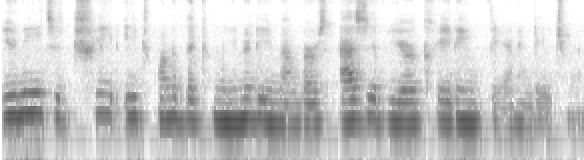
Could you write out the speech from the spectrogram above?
you need to treat each one of the community members as if you're creating fan engagement.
